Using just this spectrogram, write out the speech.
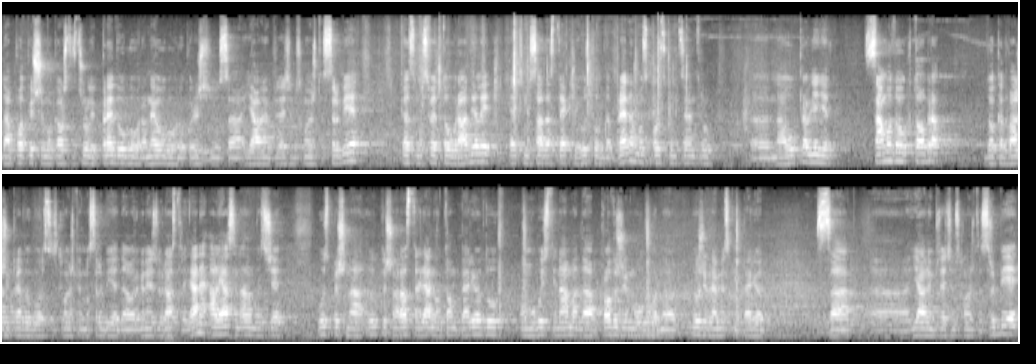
da potpišemo, kao što ste čuli, predugovor, a ne ugovor o korišćenju sa javnim prezećem skloništa Srbije. Kad smo sve to uradili, tek smo sada stekli uslov da predamo sportskom centru e, na upravljanje samo do oktobra, dokad važi predogovor sa skloništima Srbije da organizuju rastreljane, ali ja se nadam da će uspešna, uspešna rastreljana u tom periodu omogućiti nama da produžimo ugovor na duži vremenski period sa uh, javnim prezećem skloništa Srbije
